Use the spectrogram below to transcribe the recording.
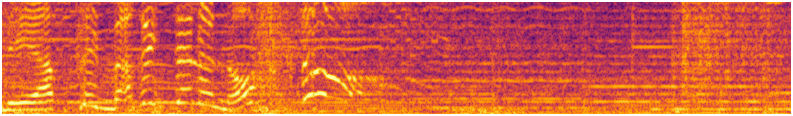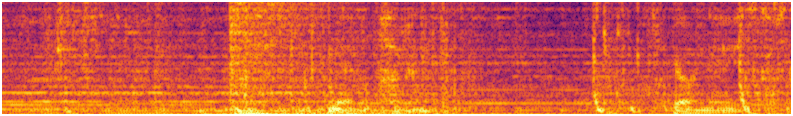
내 앞을 막을 자는 없어! 내 팔은 뼈에 있었어.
